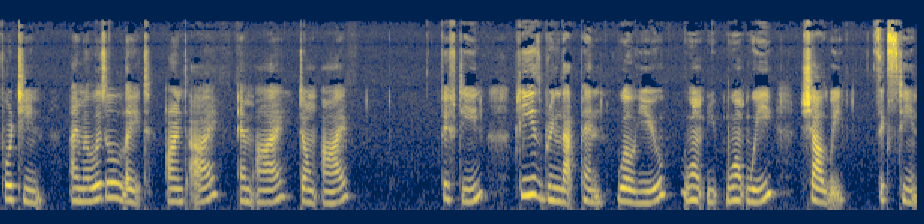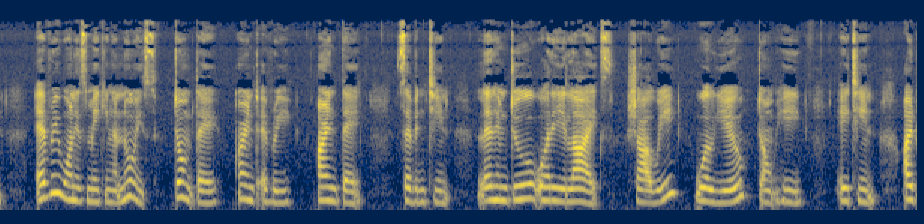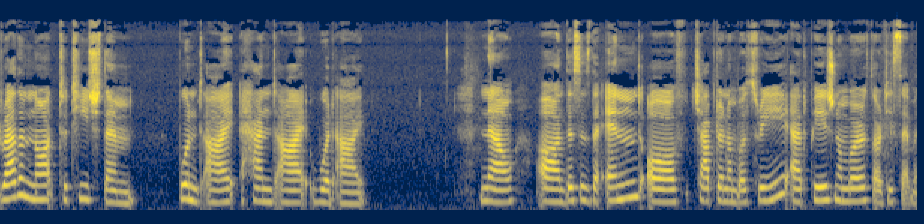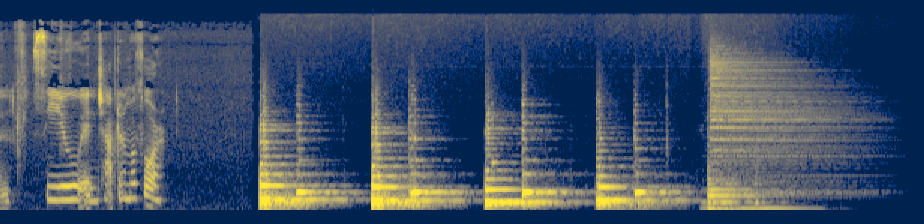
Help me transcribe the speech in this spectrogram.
14. I'm a little late, aren't I? Am I? Don't I? 15. Please bring that pen. Will you? Won't, you, won't we? Shall we? 16. Everyone is making a noise, don't they? Aren't every? Aren't they? 17. Let him do what he likes. Shall we? Will you? Don't he? 18. I'd rather not to teach them. Wouldn't I? Hadn't I? Would I? Now, uh, this is the end of chapter number 3 at page number 37. See you in chapter number 4.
